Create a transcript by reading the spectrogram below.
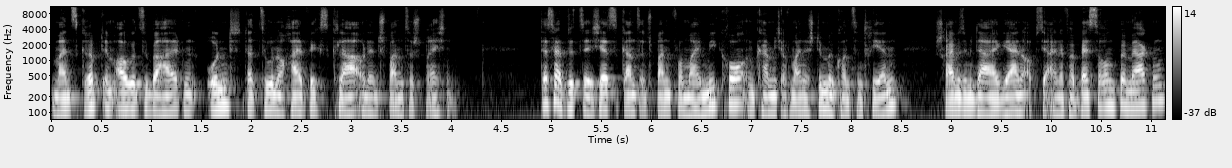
mein Skript im Auge zu behalten und dazu noch halbwegs klar und entspannt zu sprechen. Deshalb sitze ich jetzt ganz entspannt vor meinem Mikro und kann mich auf meine Stimme konzentrieren. Schreiben Sie mir daher gerne, ob Sie eine Verbesserung bemerken.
